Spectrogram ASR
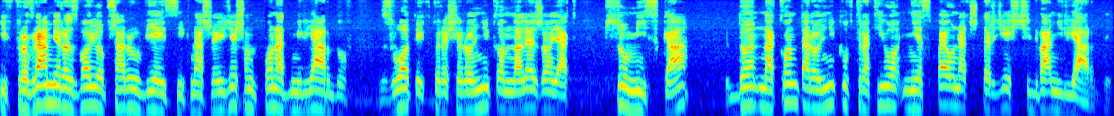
i w programie rozwoju obszarów wiejskich na 60 ponad miliardów złotych, które się rolnikom należą jak psu miska, do, na konta rolników trafiło niespełna 42 miliardy.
